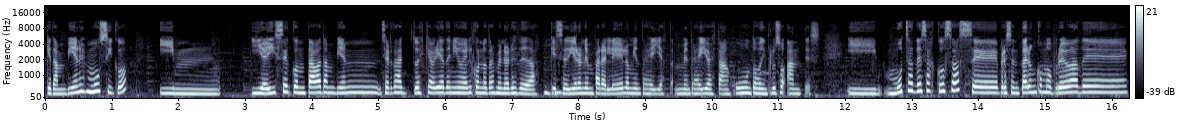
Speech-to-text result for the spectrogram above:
que también es músico, y, mm, y ahí se contaba también ciertas actitudes que habría tenido él con otras menores de edad, que se dieron en paralelo mientras, ella, mientras ellos estaban juntos o incluso antes. Y muchas de esas cosas se presentaron como prueba de,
